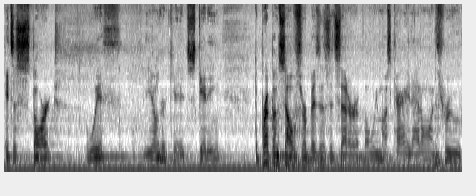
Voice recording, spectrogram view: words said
It's a start with the younger kids getting to prep themselves for business, et cetera. But we must carry that on through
